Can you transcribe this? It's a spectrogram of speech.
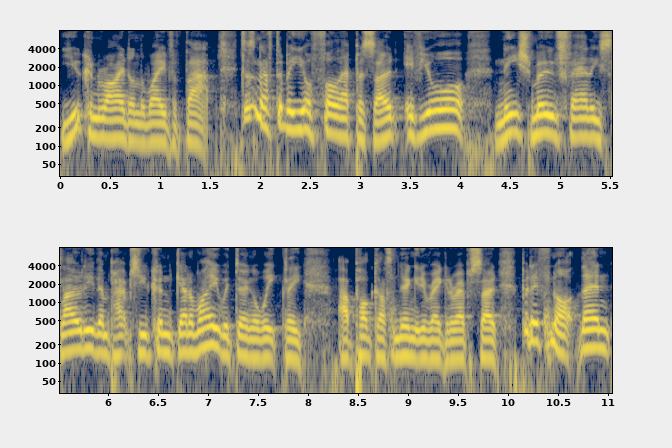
You can ride on the wave of that. It doesn't have to be your full episode. If your niche moves fairly slowly, then perhaps you can get away with doing a weekly uh, podcast and doing it in a regular episode. But if not, then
